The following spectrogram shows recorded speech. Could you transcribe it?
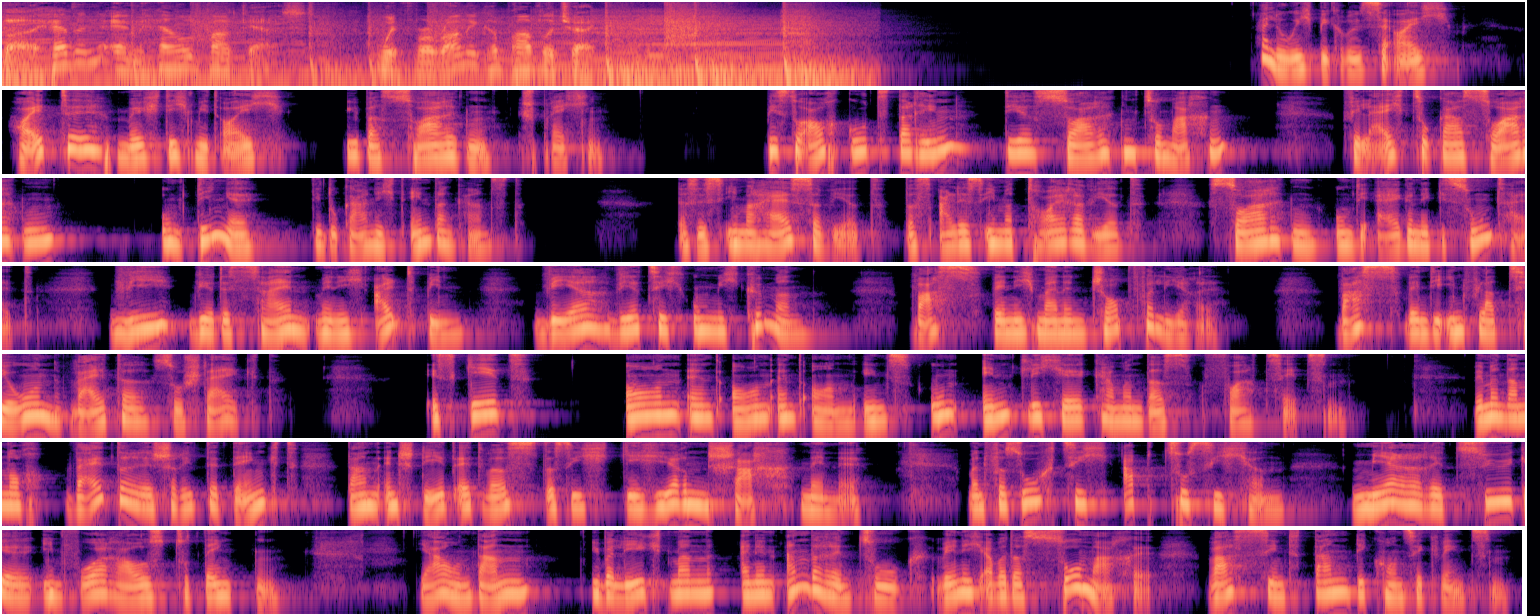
The Heaven and Hell Podcast with Veronica Pavlicek. Hallo, ich begrüße euch. Heute möchte ich mit euch über Sorgen sprechen. Bist du auch gut darin, dir Sorgen zu machen? Vielleicht sogar Sorgen um Dinge, die du gar nicht ändern kannst. Dass es immer heißer wird, dass alles immer teurer wird. Sorgen um die eigene Gesundheit. Wie wird es sein, wenn ich alt bin? Wer wird sich um mich kümmern? Was, wenn ich meinen Job verliere? Was, wenn die Inflation weiter so steigt? Es geht on and on and on. Ins Unendliche kann man das fortsetzen. Wenn man dann noch weitere Schritte denkt, dann entsteht etwas, das ich Gehirnschach nenne. Man versucht sich abzusichern, mehrere Züge im Voraus zu denken. Ja, und dann überlegt man einen anderen Zug. Wenn ich aber das so mache, was sind dann die Konsequenzen?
